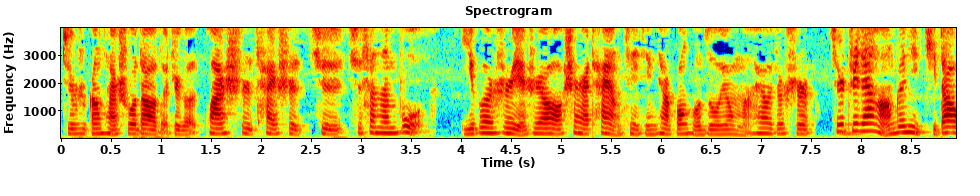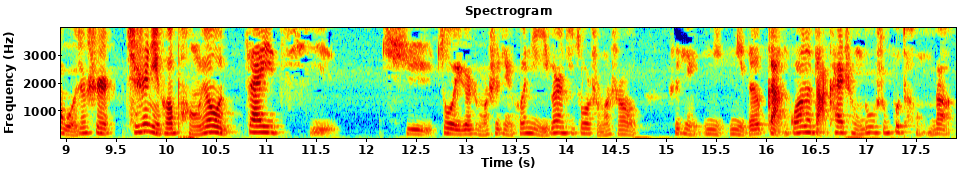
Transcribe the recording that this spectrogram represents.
就是刚才说到的这个花市菜市去去散散步。一个是也是要晒晒太阳，进行一下光合作用嘛。还有就是，其实之前好像跟你提到过，就是其实你和朋友在一起去做一个什么事情，和你一个人去做什么时候事情，你你的感官的打开程度是不同的。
